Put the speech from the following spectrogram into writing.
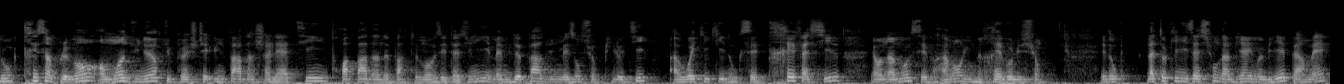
Donc très simplement, en moins d'une heure, tu peux acheter une part d'un chalet à Tignes, trois parts d'un appartement aux États-Unis et même deux parts d'une maison sur pilotis à Waikiki. Donc c'est très facile et en un mot, c'est vraiment une révolution. Et donc la tokenisation d'un bien immobilier permet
